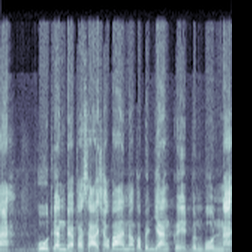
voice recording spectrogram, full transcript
อะพูดกันแบบภาษาชาวบ้านเนาะก็เป็นยางเกรดบนๆนะ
